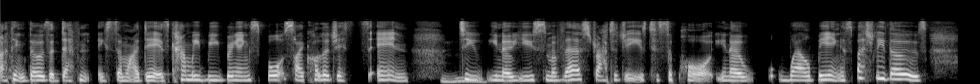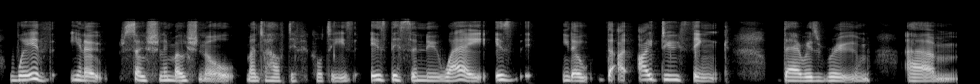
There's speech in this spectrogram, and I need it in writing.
I think those are definitely some ideas. Can we be bringing sports psychologists in mm-hmm. to, you know, use some of their strategies to support, you know, well-being, especially those with, you know, social emotional mental health difficulties? Is this a new way? Is you know, I, I do think there is room um,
